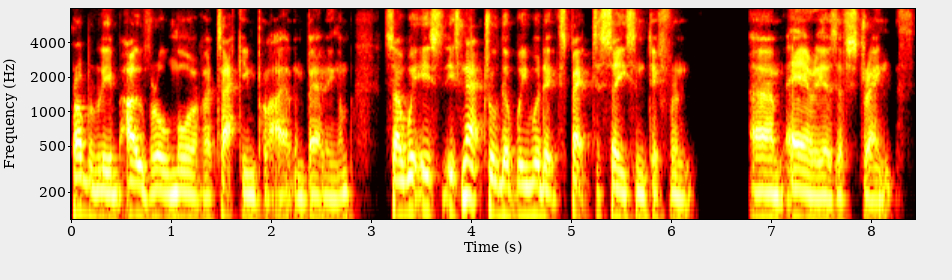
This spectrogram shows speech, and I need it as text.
probably overall more of an attacking player than Bellingham. So we, it's it's natural that we would expect to see some different um, areas of strength.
